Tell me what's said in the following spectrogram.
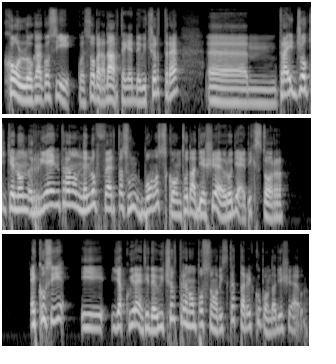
colloca così quest'opera d'arte che è The Witcher 3 ehm, tra i giochi che non rientrano nell'offerta sul buono sconto da 10 euro di Epic Store. E così i- gli acquirenti di Witcher 3 non possono riscattare il coupon da 10 euro.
